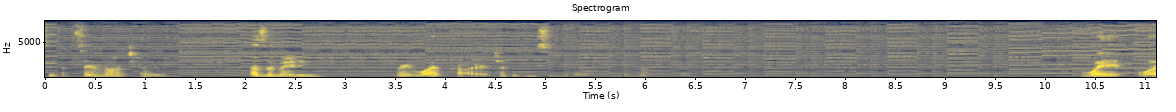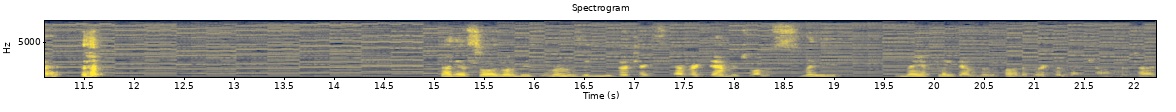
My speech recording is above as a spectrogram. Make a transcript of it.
sleep at the same amount of time as the remaining. Wait, what? Prior to the use of the Wait, what? Now that sword one of these removes, the user takes direct damage while asleep and may inflict damage on the opponent directly by counter attack.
